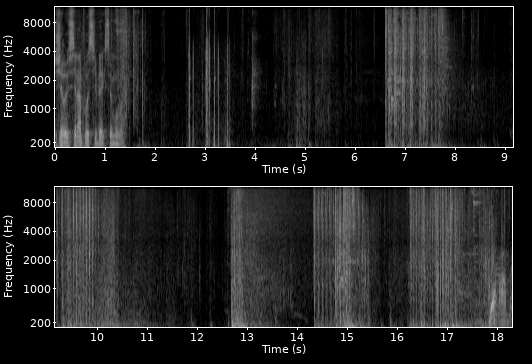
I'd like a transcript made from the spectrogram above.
J'ai réussi l'impossible avec ce move. hein. Bon, ah, mais...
